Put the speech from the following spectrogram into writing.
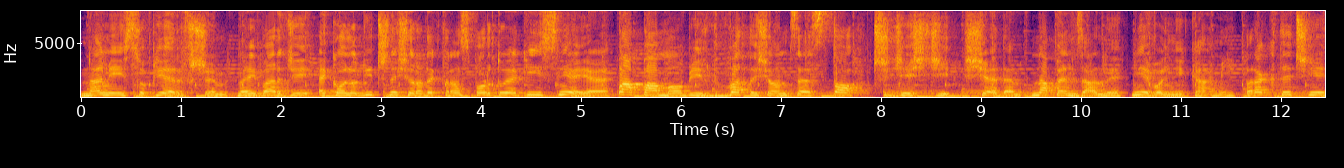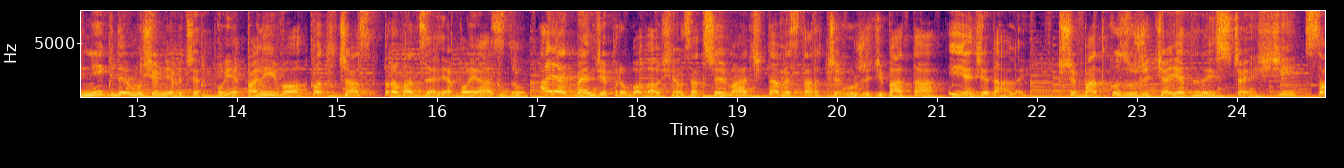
Na miejscu pierwszym, najbardziej ekologiczny środek transportu jaki istnieje, Papa Mobil 2137, napędzany niewolnikami. Praktycznie nigdy mu się nie wyczerpuje paliwo podczas prowadzenia pojazdu, a jak będzie próbował się zatrzymać, to wystarczy użyć bata i jedzie dalej. W przypadku zużycia jednej z części są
